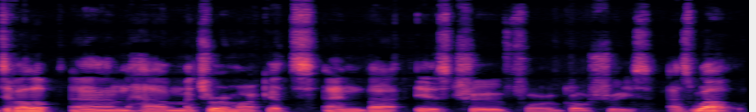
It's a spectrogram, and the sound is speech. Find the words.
developed and have mature markets, and that is true for groceries as well.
